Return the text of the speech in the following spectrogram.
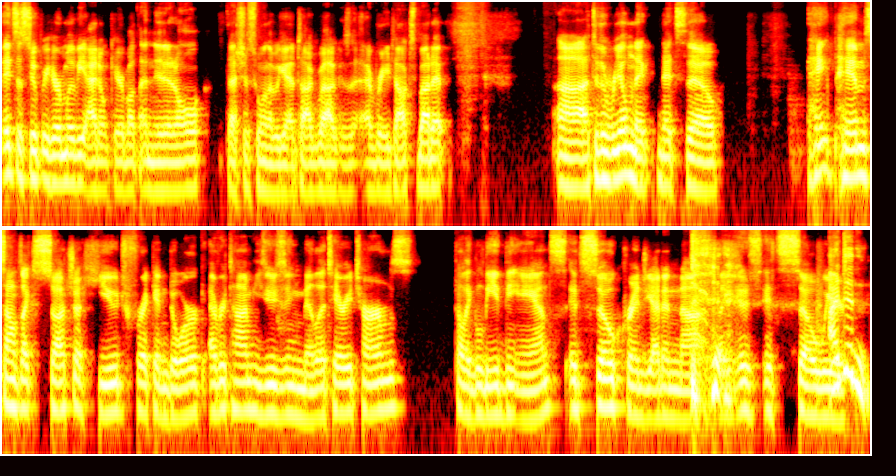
it's a superhero movie. I don't care about that nit at all. That's just one that we got to talk about because everybody talks about it. Uh, to the real nits though, Hank Pym sounds like such a huge freaking dork every time he's using military terms to like lead the ants. It's so cringy. I did not like it's it's so weird. I didn't.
